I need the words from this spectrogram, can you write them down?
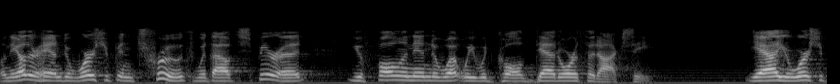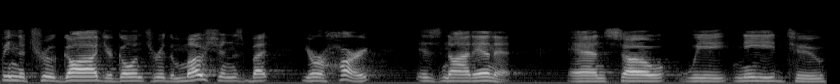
On the other hand, to worship in truth without spirit, you've fallen into what we would call dead orthodoxy. Yeah, you're worshiping the true God, you're going through the motions, but your heart is not in it. And so we need to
